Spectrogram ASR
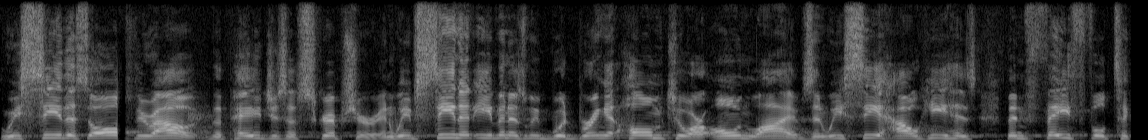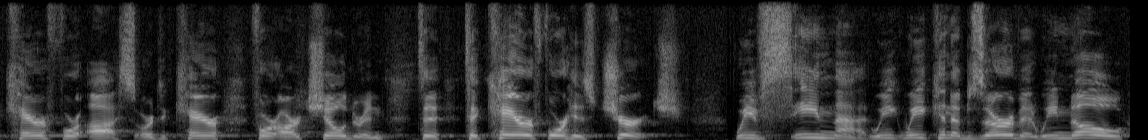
We see this all throughout the pages of Scripture, and we've seen it even as we would bring it home to our own lives. And we see how He has been faithful to care for us or to care for our children, to, to care for His church. We've seen that. We, we can observe it. We know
